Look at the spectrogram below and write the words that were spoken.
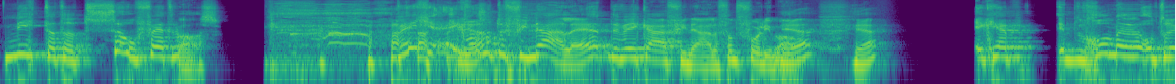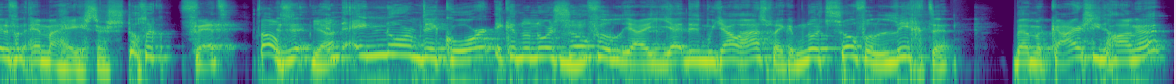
niet dat dat zo vet was. Weet je, ik was op de finale, hè? De WK-finale van het volleybal. Ja? Ja? Ik heb, het begon met een optreden van Emma Heesters. Dacht ik, vet. Oh, is een, ja. een enorm decor. Ik heb nog nooit zoveel, ja, dit moet jou aanspreken. Ik heb nooit zoveel lichten bij elkaar zien hangen.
